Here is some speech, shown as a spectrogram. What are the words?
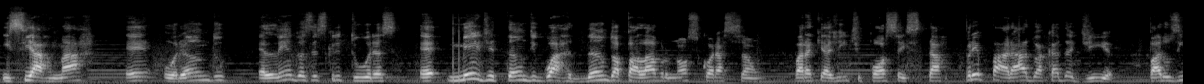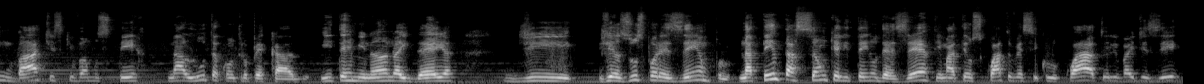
E se armar é orando, é lendo as Escrituras, é meditando e guardando a palavra no nosso coração para que a gente possa estar preparado a cada dia para os embates que vamos ter na luta contra o pecado. E terminando a ideia de Jesus, por exemplo, na tentação que ele tem no deserto, em Mateus 4, versículo 4, ele vai dizer:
